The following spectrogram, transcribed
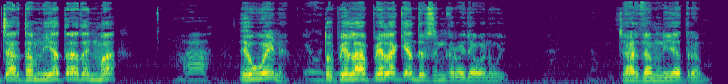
ચાર ધામની યાત્રા થઈને માં? એવું હોય ને? તો પેલા પેલા ક્યાં દર્શન કરવા જવાનું હોય? ચાર ધામની યાત્રામાં.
